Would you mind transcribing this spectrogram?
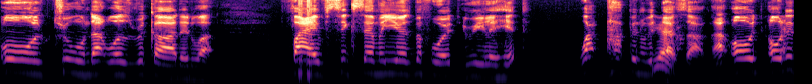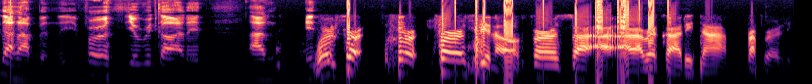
old tune that was recorded what five, six, seven years before it really hit. What happened with Yeah. that song? How, how did that happen? First you recorded, and it Well, fir- fir- first, you know, first uh, I, I recorded it um, properly.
